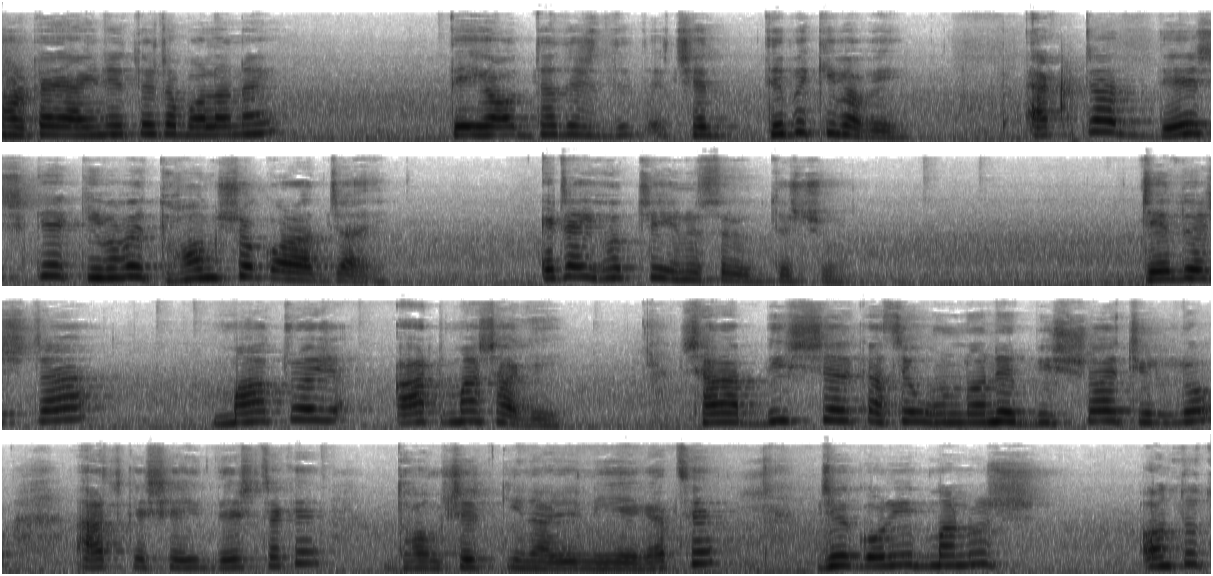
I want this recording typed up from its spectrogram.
সরকারি আইনে তো এটা বলা নাই। তো এই অধ্যাদেশ সে দেবে কীভাবে? একটা দেশকে কীভাবে ধ্বংস করা যায়? এটাই হচ্ছে ইউনুসের উদ্দেশ্য। যে দেশটা মাত্র আট মাস আগে সারা বিশ্বের কাছে উন্নয়নের বিস্ময় ছিল আজকে সেই দেশটাকে ধ্বংসের কিনারে নিয়ে গেছে। যে গরিব মানুষ অন্তত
